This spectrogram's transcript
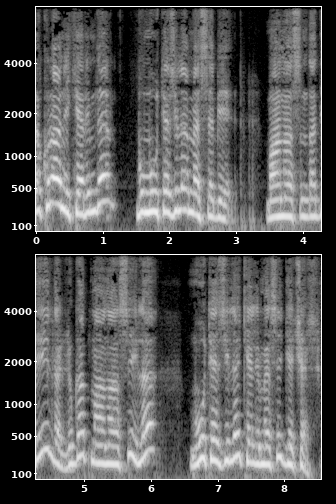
Ve Kur'an-ı Kerim'de bu mutezile mezhebi manasında değil de lügat manasıyla mutezile kelimesi geçer.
